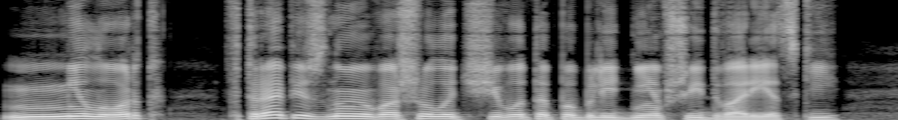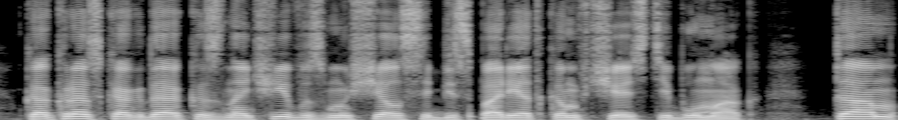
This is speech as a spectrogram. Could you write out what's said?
«Милорд», в трапезную вошел от чего-то побледневший дворецкий, как раз когда казначей возмущался беспорядком в части бумаг. Там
